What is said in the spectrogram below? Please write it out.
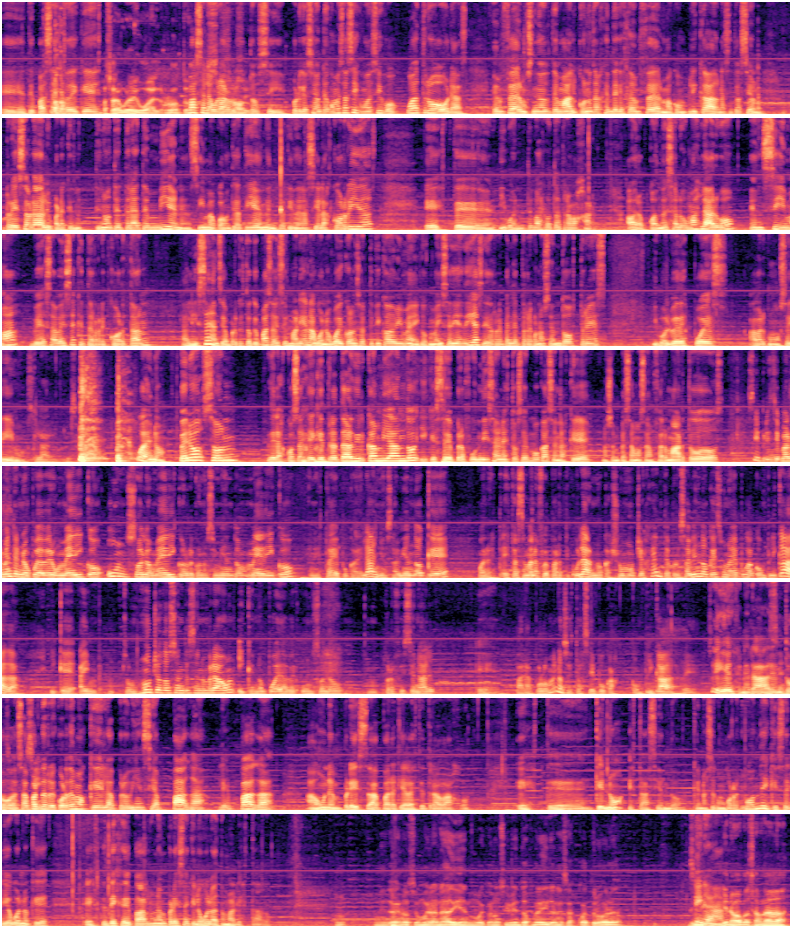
eh, te pasa esto de que Vas a laburar igual, roto. vas a laburar Sí, sí, sí. roto, sí. Porque si no te comes así, como decís vos, cuatro horas, enfermo, sintiéndote mal, con otra gente que está enferma, complicada, una situación re desagradable para que te- no te traten bien encima cuando te atienden, te atienden hacia las corridas, este, y bueno, te vas roto a trabajar. Ahora, cuando es algo más largo, encima ves a veces que te recortan la licencia, porque esto que pasa, dices, Mariana, bueno, voy con el certificado de mi médico, que me dice 10 días y de repente te reconocen 2, 3 y volvé después a ver cómo seguimos. Claro. Bueno, pero son de las cosas que hay que tratar de ir cambiando y que se profundizan en estas épocas en las que nos empezamos a enfermar todos. Sí, principalmente no puede haber un médico, un solo médico en reconocimiento médico en esta época del año, sabiendo que, bueno, esta, esta semana fue particular, no cayó mucha gente, pero sabiendo que es una época complicada y que hay, somos muchos docentes en Brown y que no puede haber un solo profesional eh, para por lo menos estas épocas complicadas de... Sí, en general, en licencia. todas. Aparte, Sí. recordemos que la provincia paga, le paga a una empresa para que haga este trabajo. Este, que no está haciendo, que no hace como corresponde y que sería bueno que este, deje de pagarle a una empresa y que lo vuelva a tomar el Estado. Mientras que no se muera nadie en reconocimientos médicos en esas cuatro horas. Mira. Que no va a pasar nada.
